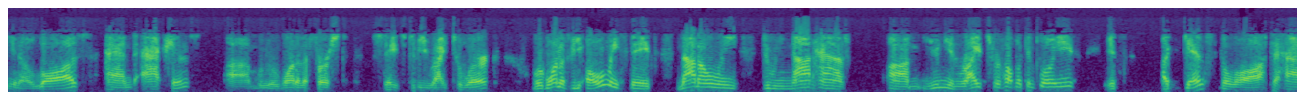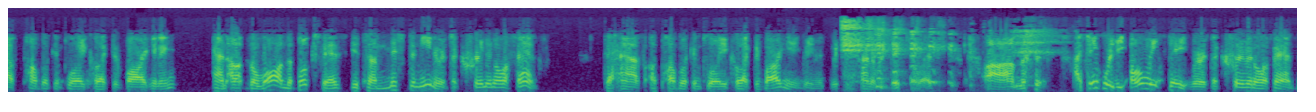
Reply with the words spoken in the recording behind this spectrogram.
you know, laws and actions. Um, we were one of the first states to be right to work. We're one of the only states. Not only do we not have um, union rights for public employees, it's against the law to have public employee collective bargaining and uh, the law in the book says it's a misdemeanor, it's a criminal offense to have a public employee collective bargaining agreement, which is kind of ridiculous. um, I think we're the only state where it's a criminal offense.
